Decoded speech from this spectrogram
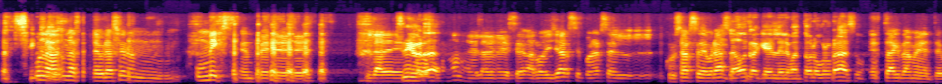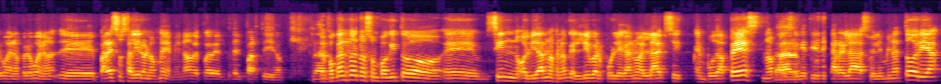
Una, una, celebración, un, un mix entre La de, sí, ¿verdad? La de arrodillarse, ponerse el, cruzarse de brazos. La otra que le levantó los brazos. Exactamente, bueno, pero bueno, eh, para eso salieron los memes, ¿no? Después del, partido. Enfocándonos un poquito, eh, sin olvidarnos ¿no? que el Liverpool le ganó al Leipzig en Budapest, ¿no? Parece que tiene arreglar su eliminatoria.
